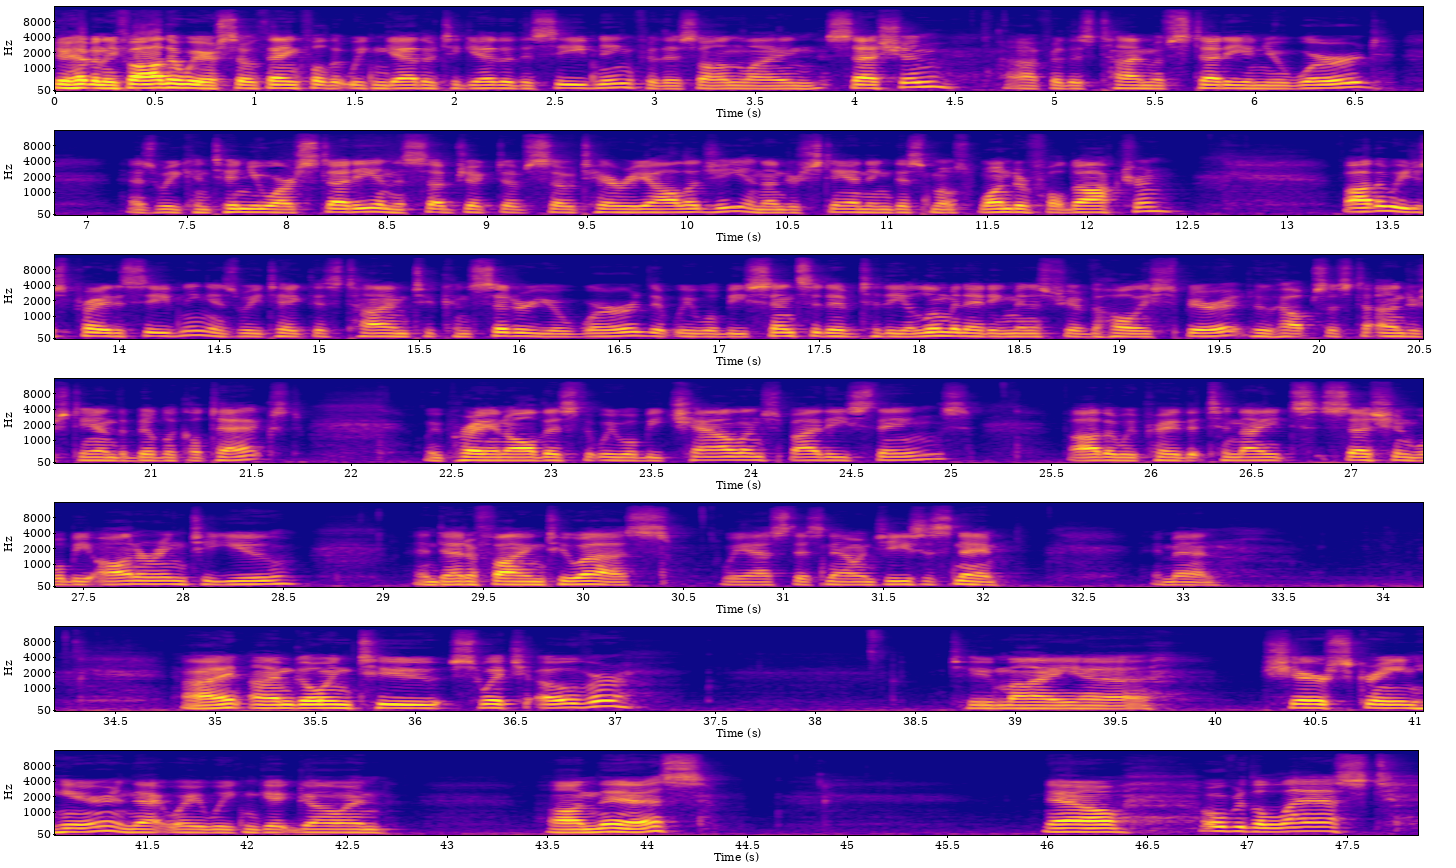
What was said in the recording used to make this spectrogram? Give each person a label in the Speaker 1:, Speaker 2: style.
Speaker 1: Dear Heavenly Father, we are so thankful that we can gather together this evening for this online session, uh, for this time of study in your Word, as we continue our study in the subject of soteriology and understanding this most wonderful doctrine. Father, we just pray this evening as we take this time to consider your Word that we will be sensitive to the illuminating ministry of the Holy Spirit who helps us to understand the biblical text. We pray in all this that we will be challenged by these things. Father, we pray that tonight's session will be honoring to you and edifying to us. We ask this now in Jesus' name. Amen. All right, I'm going to switch over to my uh, share screen here, and that way we can get going on this. Now, over the last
